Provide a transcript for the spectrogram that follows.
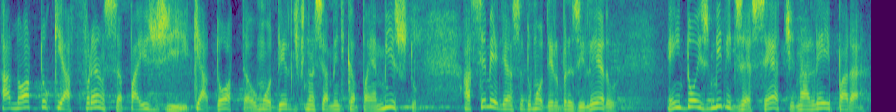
anoto que a França, país de, que adota o modelo de financiamento de campanha misto, a semelhança do modelo brasileiro, em 2017, na lei para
